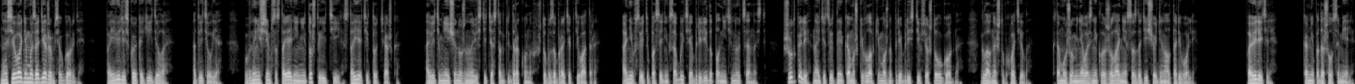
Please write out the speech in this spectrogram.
«На сегодня мы задержимся в городе. Появились кое-какие дела», — ответил я. «В нынешнем состоянии не то что идти, стоять и то тяжко. А ведь мне еще нужно навестить останки драконов, чтобы забрать активаторы. Они в свете последних событий обрели дополнительную ценность. Шутка ли, на эти цветные камушки в лавке можно приобрести все, что угодно. Главное, чтобы хватило. К тому же у меня возникло желание создать еще один алтарь воли. «Повелитель!» Ко мне подошел Самель.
